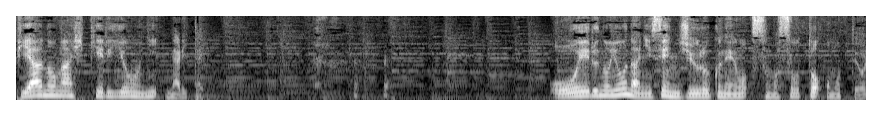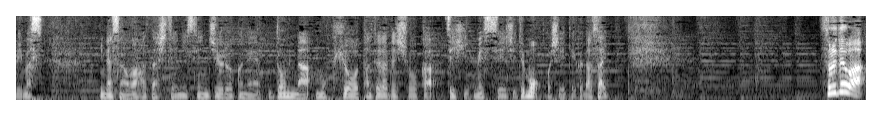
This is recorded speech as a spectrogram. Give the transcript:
ピアノが弾けるようになりたい。OL のような2016年を過ごそうと思っております。皆さんは果たして2016年どんな目標を立てたでしょうか？ぜひメッセージでも教えてください。それでは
